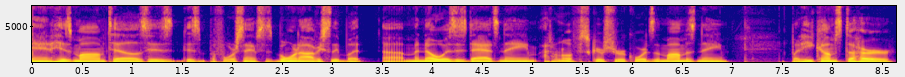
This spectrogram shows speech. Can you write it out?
and his mom tells his is before Samson's born, obviously, but uh, Manoah is his dad's name. I don't know if Scripture records the mama's name, but he comes to her,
